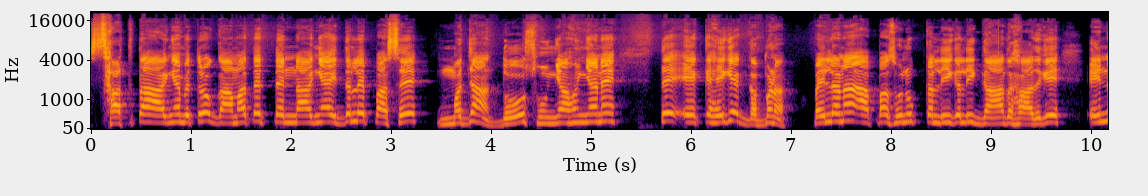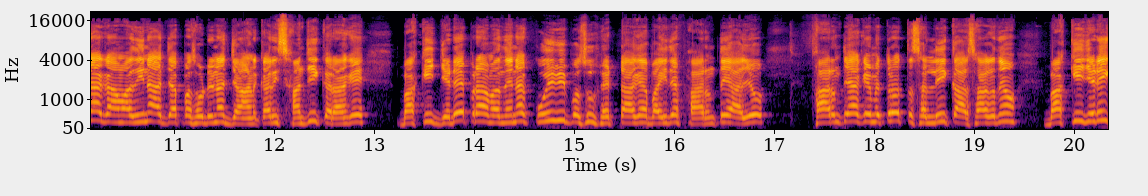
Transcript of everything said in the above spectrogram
ਸੱਤ ਤਾਂ ਆ ਗਈਆਂ ਮਿੱਤਰੋ, ਗਾਵਾਂ ਤੇ ਤਿੰਨ ਆ ਗਈਆਂ, ਇਧਰਲੇ ਪਾਸੇ ਮੱਝਾਂ ਦੋ ਸੂਈਆਂ ਹੋਈਆਂ ਨੇ ਤੇ ਇੱਕ ਹੈਗੀ ਗੱਬਣ। ਪਹਿਲਾਂ ਨਾ ਆਪਾਂ ਤੁਹਾਨੂੰ ਕੱਲੀ ਕੱਲੀ ਗਾਂ ਦਿਖਾ ਦਗੇ ਇਹਨਾਂ ਗਾਵਾਂ ਦੀ ਨਾ ਅੱਜ ਆਪਾਂ ਤੁਹਾਡੇ ਨਾਲ ਜਾਣਕਾਰੀ ਸਾਂਝੀ ਕਰਾਂਗੇ। ਬਾਕੀ ਜਿਹੜੇ ਭਰਾਵਾਂ ਦੇ ਨਾ ਕੋਈ ਵੀ ਪਸ਼ੂ ਫਿੱਟ ਆ ਗਿਆ ਬਾਈ ਦੇ ਫਾਰਮ ਤੇ ਆ ਜਾਓ। ਫਾਰਮ ਤੇ ਆ ਕੇ ਮਿੱਤਰੋ ਤਸੱਲੀ ਕਰ ਸਕਦੇ ਹੋ। ਬਾਕੀ ਜਿਹੜੀ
